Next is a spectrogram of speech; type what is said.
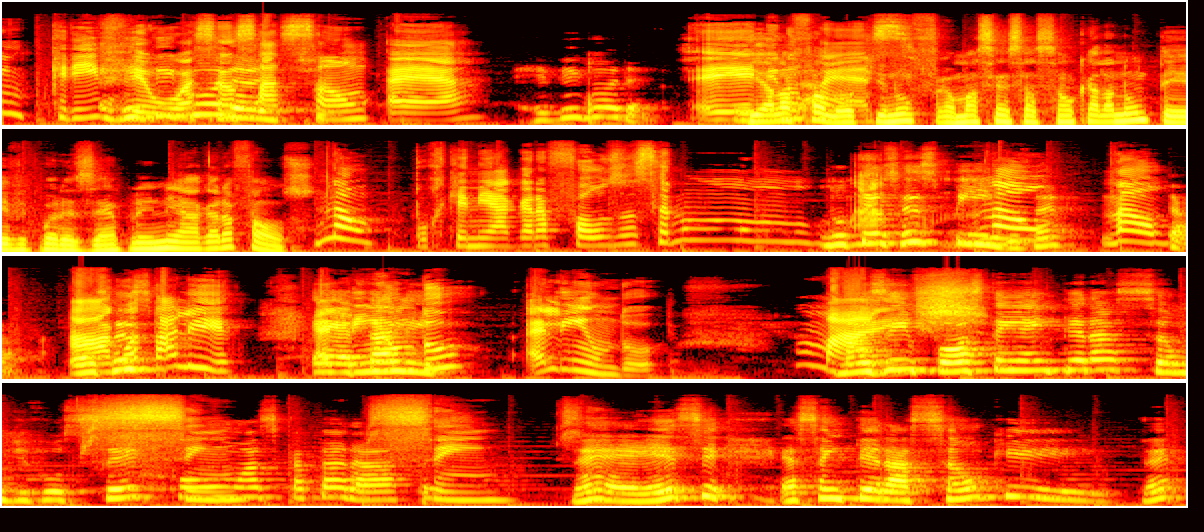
incrível a sensação. É. Revigorante. e ela falou conhece. que não, é uma sensação que ela não teve, por exemplo, em Niagara Falls. Não, porque Niagara Falls você não. Não, não tem os respingos, não, né? Não, tá. A água res... tá ali. É, é lindo, tá ali. é lindo mais. Mas em Foz tem a interação de você Sim. com as cataratas. Sim. Né? É esse, essa interação que, né?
